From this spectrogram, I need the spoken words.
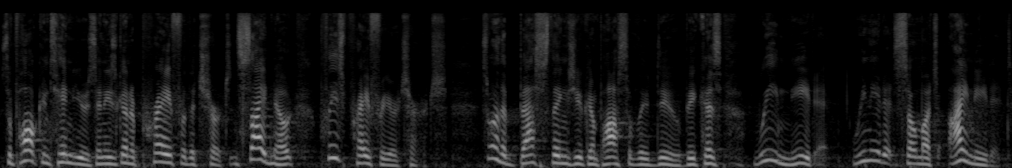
So Paul continues and he's going to pray for the church. And side note, please pray for your church. It's one of the best things you can possibly do because we need it. We need it so much. I need it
